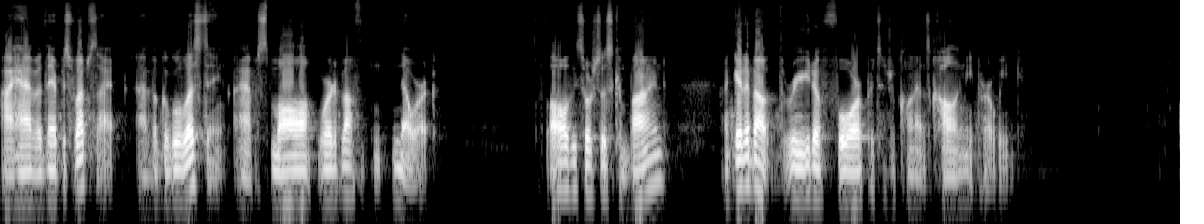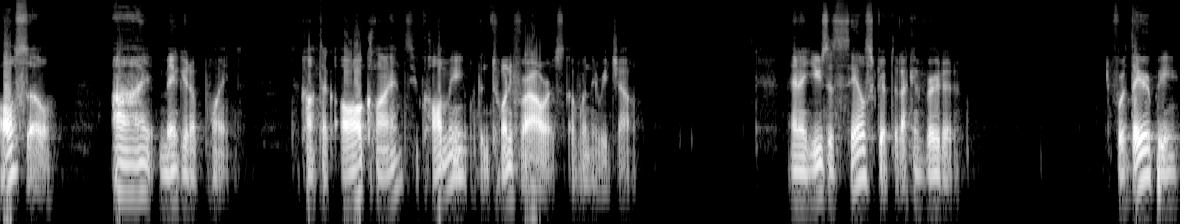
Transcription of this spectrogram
I have a therapist website, I have a Google listing, I have a small word of mouth network. With all these sources combined, I get about three to four potential clients calling me per week. Also, I make it a point to contact all clients who call me within 24 hours of when they reach out. And I use a sales script that I converted for therapy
